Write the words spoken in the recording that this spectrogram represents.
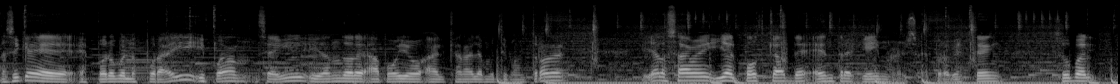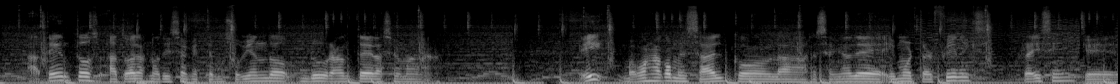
Así que espero verlos por ahí y puedan seguir y dándole apoyo al canal de Multicontroller. Y ya lo saben, y el podcast de Entre Gamers. Espero que estén súper atentos a todas las noticias que estemos subiendo durante la semana. Y vamos a comenzar con la reseña de Immortal Phoenix Racing que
